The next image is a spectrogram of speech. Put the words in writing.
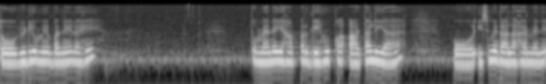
तो वीडियो में बने रहें। तो मैंने यहाँ पर गेहूँ का आटा लिया है। और इसमें डाला है मैंने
